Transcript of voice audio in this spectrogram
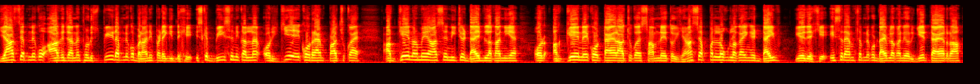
यहाँ से अपने को आगे जाना है, थोड़ी स्पीड अपने को बढ़ानी पड़ेगी। देखिए, इसके बीच से निकलना है और ये एक और रैंप आ चुका है। अगेन हमें यहाँ से नीचे डाइव लगानी है और अगेन एक और टायर आ चुका है सामने। तो यहाँ से अपन लोग लगाएँगे डाइव ये देखिए, इस रैम्प से अपने को डाइव लगानी है और ये टायर रहा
